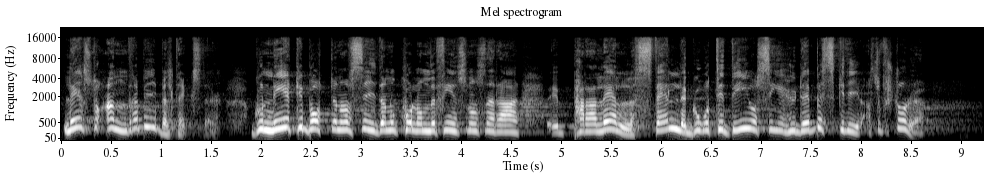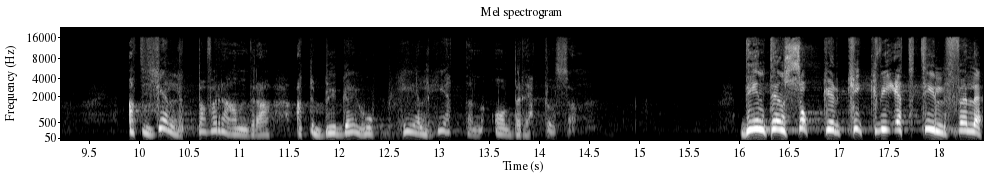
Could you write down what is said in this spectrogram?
läs då andra bibeltexter. Gå ner till botten av sidan och kolla om det finns någon sån här eh, parallellställe. Gå till det och se hur det beskrivs. Alltså, förstår du? Att hjälpa varandra att bygga ihop helheten av berättelsen. Det är inte en sockerkick vid ett tillfälle.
